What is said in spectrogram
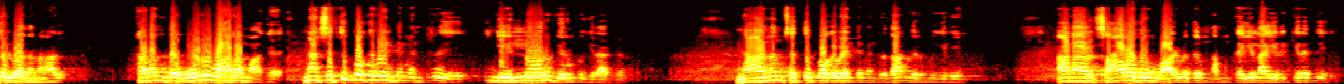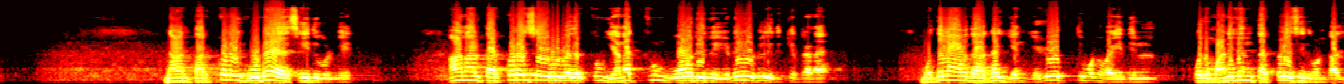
சொல்வதனால் கடந்த ஒரு வாரமாக நான் செத்து போக வேண்டும் என்று இங்கே எல்லோரும் விரும்புகிறார்கள். நானும் செத்து போக வேண்டும் என்று தான் விரும்புகிறேன். ஆனால் சாவதும் வாழ்வதும் நம் கையிலா இருக்கிறது நான் தற்கொலை கூட செய்து கொள்வேன். ஆனால் தற்கொலை செய்து கொள்வதற்கும் எனக்கும் ஓரிரு இடையூறுகள் இருக்கின்றன. முதலாவதாக என் எழுபத்தி மூணு வயதில் ஒரு மனிதன் தற்கொலை செய்து கொண்டால்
